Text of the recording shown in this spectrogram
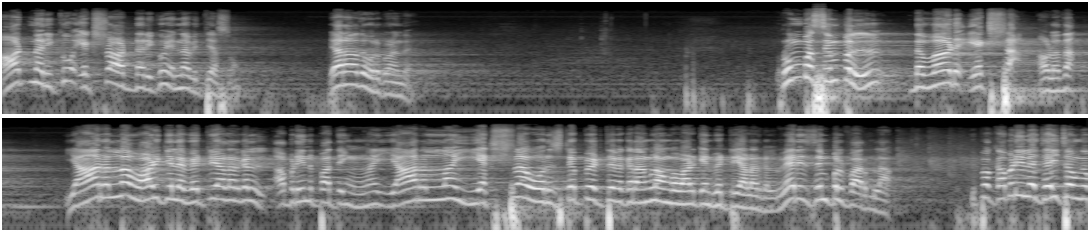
ஆர்டினரிக்கும் எக்ஸ்ட்ரா ஆர்டினரிக்கும் என்ன வித்தியாசம்? யாராவது ஒரு குழந்தை. ரொம்ப சிம்பிள் த வேர்டு எக்ஸ்ட்ரா அவ்வளோதான் யாரெல்லாம் வாழ்க்கையில் வெற்றியாளர்கள் அப்படின்னு பார்த்தீங்கன்னா யாரெல்லாம் எக்ஸ்ட்ரா ஒரு ஸ்டெப் எடுத்து வைக்கிறாங்களோ அவங்க வாழ்க்கையின் வெற்றியாளர்கள். வெரி சிம்பிள் ஃபார்முலா இப்போ கபடியில் ஜெயித்தவங்க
